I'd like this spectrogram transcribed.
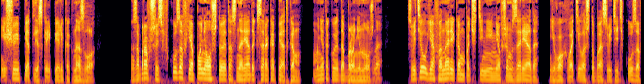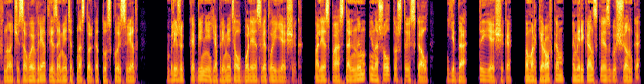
Еще и петли скрипели, как назло. Забравшись в кузов, я понял, что это снаряды к сорокопяткам. Мне такое добро не нужно. Светил я фонариком, почти не имевшим заряда. Его хватило, чтобы осветить кузов, но часовой вряд ли заметит настолько тусклый свет. Ближе к кабине я приметил более светлый ящик. Полез по остальным и нашел то, что искал. Еда. Три ящика. По маркировкам «Американская сгущенка»,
